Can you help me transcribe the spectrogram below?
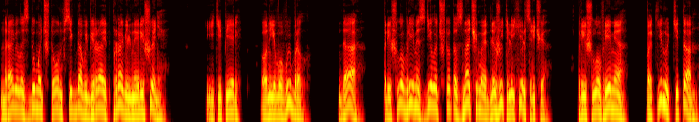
нравилось думать, что он всегда выбирает правильное решение. И теперь он его выбрал? Да, пришло время сделать что-то значимое для жителей Хельсрича. Пришло время покинуть Титан.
